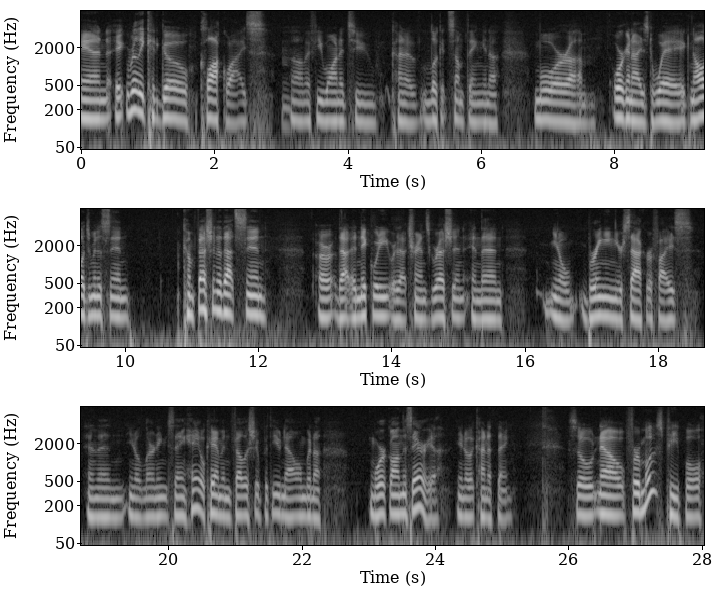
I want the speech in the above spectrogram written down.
and it really could go clockwise Hmm. um, if you wanted to kind of look at something in a more um, organized way. Acknowledgement of sin, confession of that sin, or that iniquity or that transgression, and then you know bringing your sacrifice, and then you know learning, saying, "Hey, okay, I'm in fellowship with you now. I'm gonna work on this area," you know that kind of thing. So now, for most people,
